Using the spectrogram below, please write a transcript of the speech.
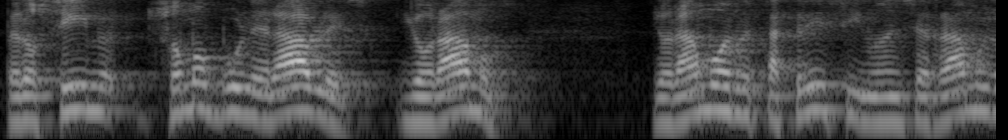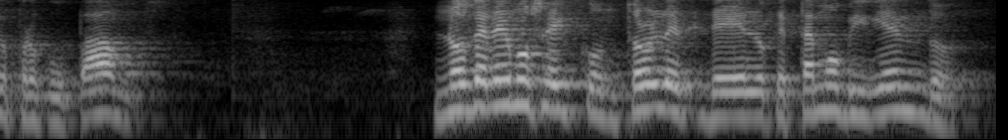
pero sí somos vulnerables, lloramos, lloramos en nuestra crisis, nos encerramos y nos preocupamos. No tenemos el control de, lo que estamos viviendo.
